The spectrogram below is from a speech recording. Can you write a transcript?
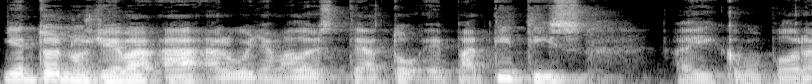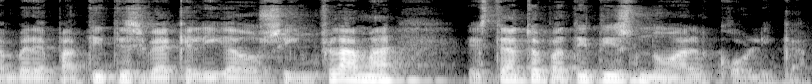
y entonces nos lleva a algo llamado esteatohepatitis, Ahí, como podrán ver, hepatitis, vea que el hígado se inflama, esteatohepatitis no alcohólica.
